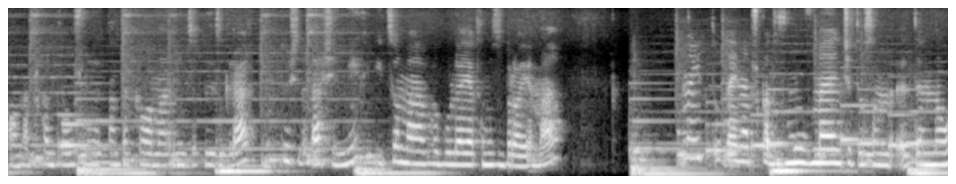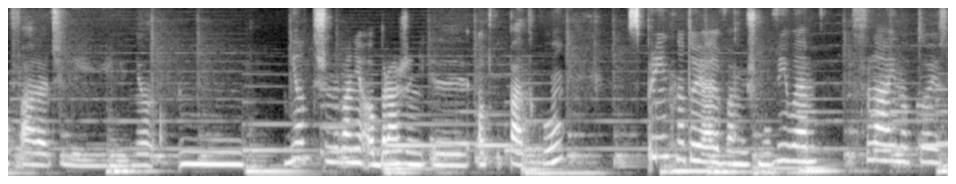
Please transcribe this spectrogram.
O, na przykład załóżmy, tam taka łamarnica to jest gracz. Tu śleda się nich i co ma w ogóle, jaką zbroję ma. No i tutaj na przykład w movemencie to są e, ten no fale, czyli nie, mm, nieotrzymywanie obrażeń y, od upadku. Sprint, no to ja wam już mówiłem. Fly, no to jest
